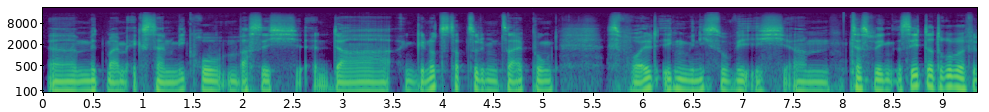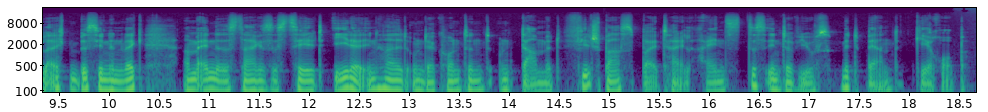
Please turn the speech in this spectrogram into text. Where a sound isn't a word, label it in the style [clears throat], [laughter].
äh, mit meinem externen Mikro, was ich da genutzt habe zu dem Zeitpunkt. Es wollte irgendwie nicht so wie ich. Ähm, deswegen seht darüber vielleicht ein bisschen hinweg. Am Ende des Tages, es zählt eh der Inhalt und der Content und damit viel Spaß bei Teil 1 des Interviews mit Bernd Gerob.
